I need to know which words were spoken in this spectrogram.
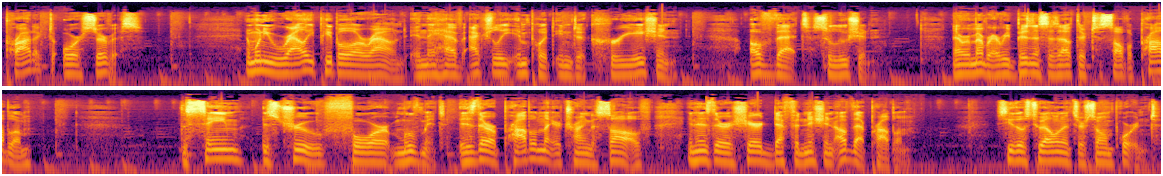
product, or service. And when you rally people around and they have actually input into creation of that solution. Now remember, every business is out there to solve a problem, the same is true for movement. Is there a problem that you're trying to solve? And is there a shared definition of that problem? See, those two elements are so important.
